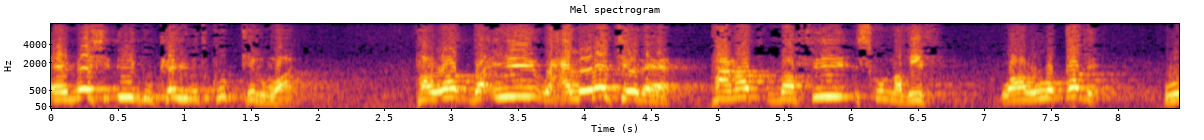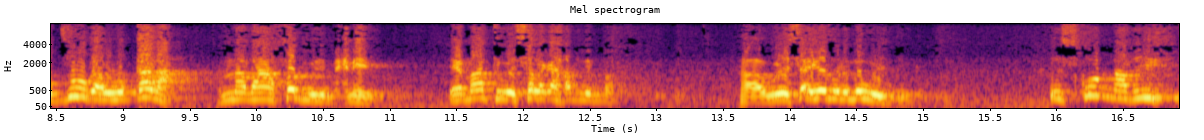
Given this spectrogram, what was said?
Ee meeshii dhiiggu ka yimid ku tir waayo tawada'ii waxaa loola jeedaa tanadafii isku nadiifi waa luqade wuduuga luqada nadaafad wey macnaheedu ee maanta weyse laga hadli maaha weyse iyaduna ma weydiin isku nadiifi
